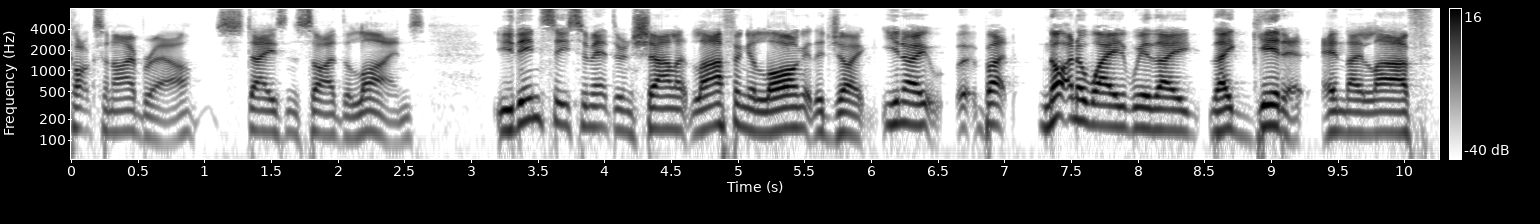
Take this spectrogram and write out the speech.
cocks an eyebrow, stays inside the lines. You then see Samantha and Charlotte laughing along at the joke, you know, but not in a way where they, they get it and they laugh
